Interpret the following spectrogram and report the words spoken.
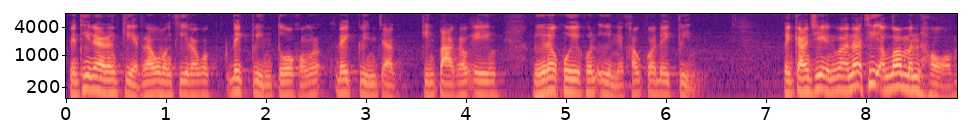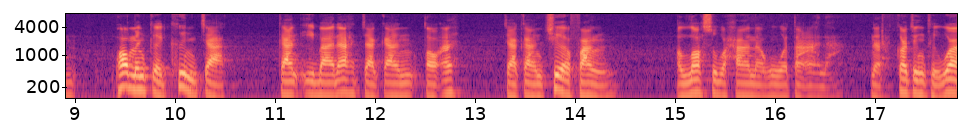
เป็นที่น่ารังเกียจเราบางทีเราก็ได้กลิ่นตัวของได้กลิ่นจากกลิ่นปากเราเอง หรือเราคุยกับคนอื่นเนี่ยเขาก็ได้กลิ่น เป็นการชี้เห็นว่าหน้าที่อัลลอฮ์มันหอม เพราะมันเกิดขึ้นจากการอิบาดะจากการต่ออะจากการเชื่อฟังอัลลอฮ์สุบฮานาหูวะตาอัลา นะก็จึงถือว่า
